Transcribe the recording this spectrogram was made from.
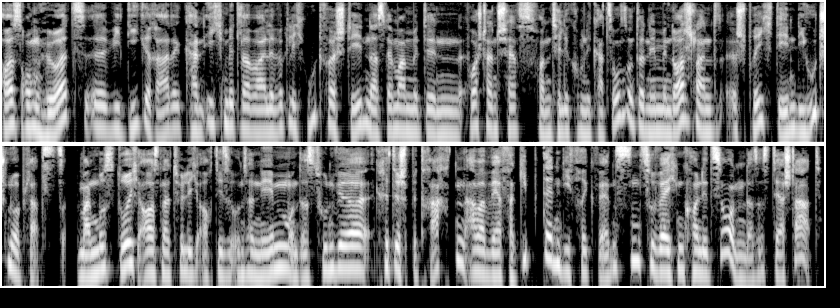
Äußerungen hört, äh, wie die gerade, kann ich mittlerweile wirklich gut verstehen, dass wenn man mit den Vorstandschefs von Telekommunikationsunternehmen in Deutschland äh, spricht, denen die Hutschnur platzt. Man muss durchaus natürlich auch diese Unternehmen, und das tun wir, kritisch betrachten. Aber wer vergibt denn die Frequenzen zu welchen Konditionen? Das ist der Staat.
